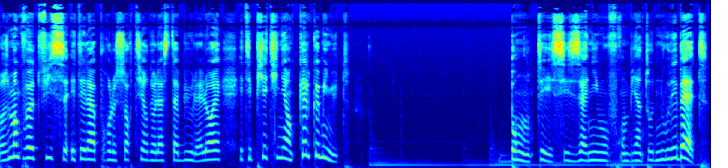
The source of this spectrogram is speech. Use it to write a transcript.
Heureusement que votre fils était là pour le sortir de la stabule. Elle aurait été piétinée en quelques minutes. Bonté, ces animaux feront bientôt de nous des bêtes.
